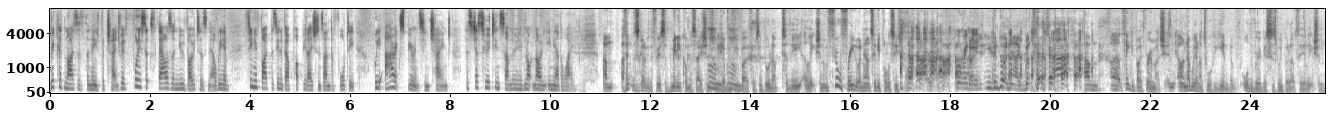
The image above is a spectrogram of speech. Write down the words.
recognises the need for change. We have 46,000 new voters now. We have 75% of our population is under 40. We are experiencing change. It's just hurting some who have not known any other way. Um, I think this is going to be the first of many conversations mm, we have with mm. you both as we build up to the election. And feel free to announce any policies you want. we'll ring no, you. You can do it now. You've got um, uh, thank you both very much. And I know we're going to talk again, but all the very best as we build up to the election.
